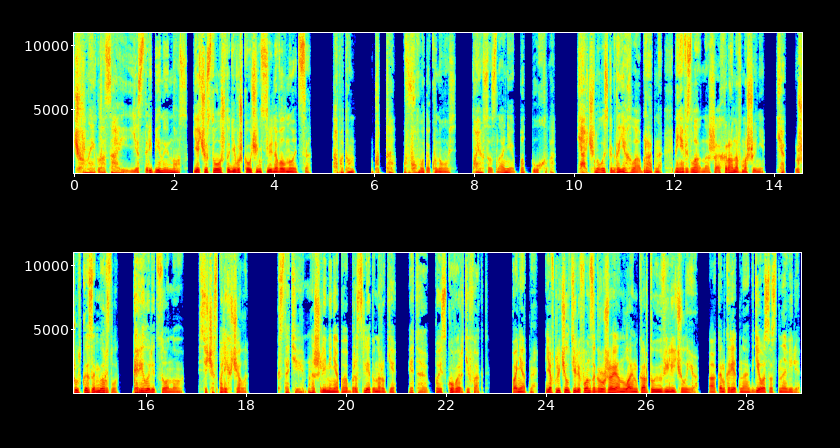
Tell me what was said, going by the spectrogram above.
Черные глаза и ястребиный нос. Я чувствовал, что девушка очень сильно волнуется. А потом будто в омут окунулась. Мое сознание потухло. Я очнулась, когда ехала обратно. Меня везла наша охрана в машине. Я жутко замерзла. Горело лицо, но сейчас полегчало. Кстати, нашли меня по браслету на руке. Это поисковый артефакт. Понятно. Я включил телефон, загружая онлайн-карту и увеличил ее. А конкретно, где вас остановили?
